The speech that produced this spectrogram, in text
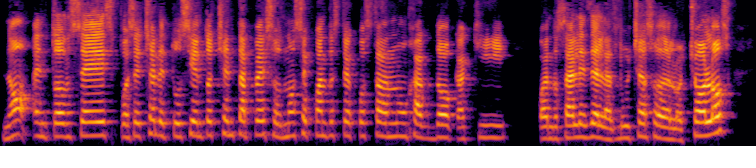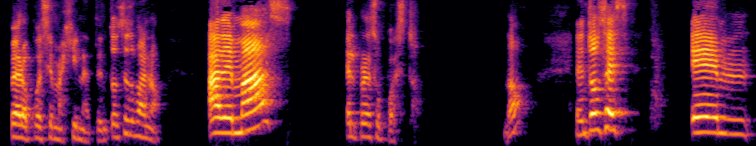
¿No? Entonces, pues échale tú 180 pesos, no sé cuánto esté costando un hot dog aquí cuando sales de las luchas o de los cholos, pero pues imagínate. Entonces, bueno, además, el presupuesto, ¿no? Entonces, em,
